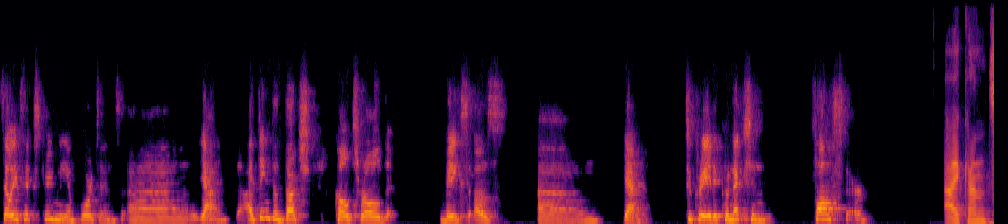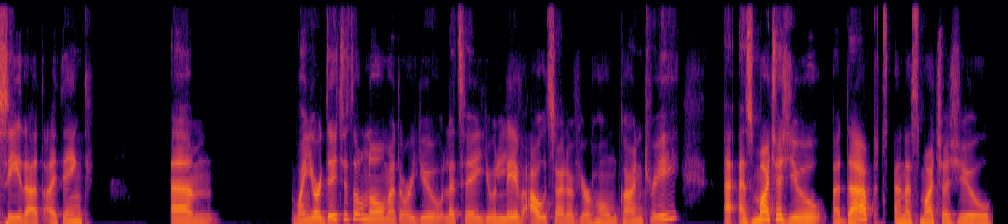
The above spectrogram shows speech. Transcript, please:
So it's extremely important. Uh, yeah i think the dutch cultural makes us um, yeah to create a connection faster. I can see that. I think um when you're digital nomad or you let's say you live outside of your home country as much as you adapt and as much as you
